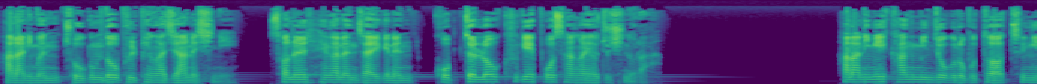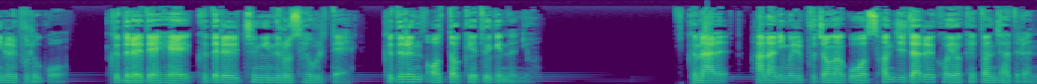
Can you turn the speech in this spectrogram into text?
하나님은 조금도 불평하지 않으시니 선을 행하는 자에게는 곱절로 크게 보상하여 주시노라. 하나님이 각 민족으로부터 증인을 부르고 그들에 대해 그들을 증인으로 세울 때 그들은 어떻게 되겠느냐? 그날 하나님을 부정하고 선지자를 거역했던 자들은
